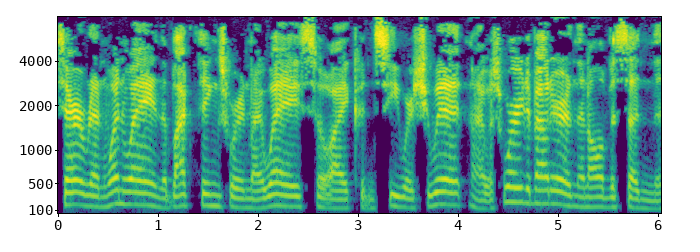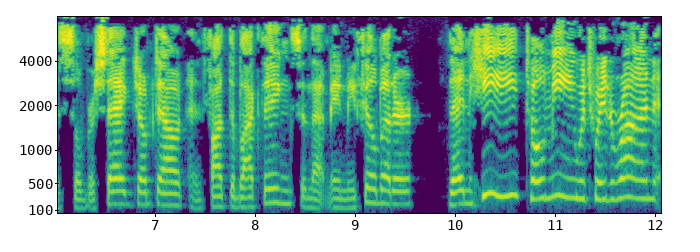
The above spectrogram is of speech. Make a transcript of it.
Sarah ran one way and the black things were in my way so I couldn't see where she went and I was worried about her and then all of a sudden this silver stag jumped out and fought the black things and that made me feel better. Then he told me which way to run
